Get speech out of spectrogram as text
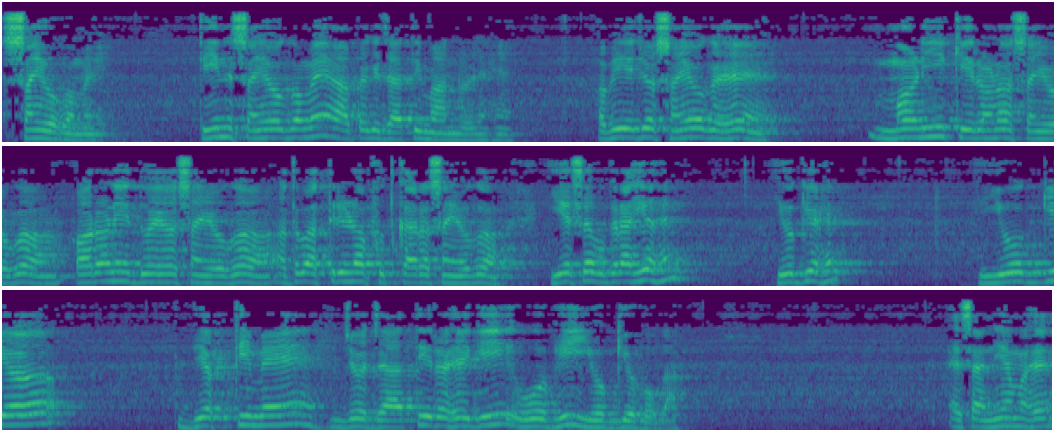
संयोग में। तीन संयोग में आप एक जाति मान रहे हैं। अभी ये जो संयोग है मणि किरण संयोग अरणि द्वय संयोग, अथवा तीर्ण फुत्कार संयोग, ये सब ग्राह्य है? योग्य है? योग्य व्यक्ति में जो जाति रहेगी, वो भी योग्य होगा। ऐसा नियम है।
